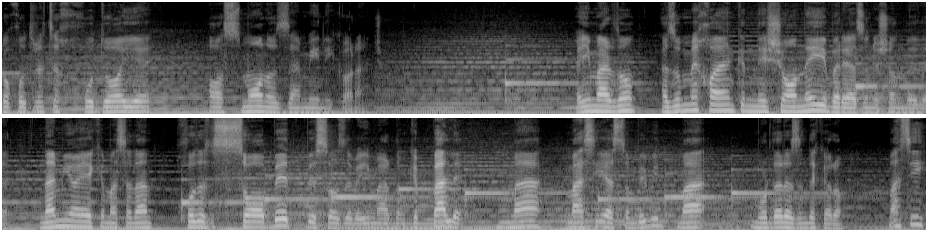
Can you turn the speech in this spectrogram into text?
به قدرت خدای آسمان و زمینی کار انجام و این مردم از اون می‌خواهند که نشانه ای برای از اون نشان بده نمیایه که مثلا خود ثابت بسازه به این مردم که بله من مسیح هستم. ببین من مرده را زنده کردم. مسیح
